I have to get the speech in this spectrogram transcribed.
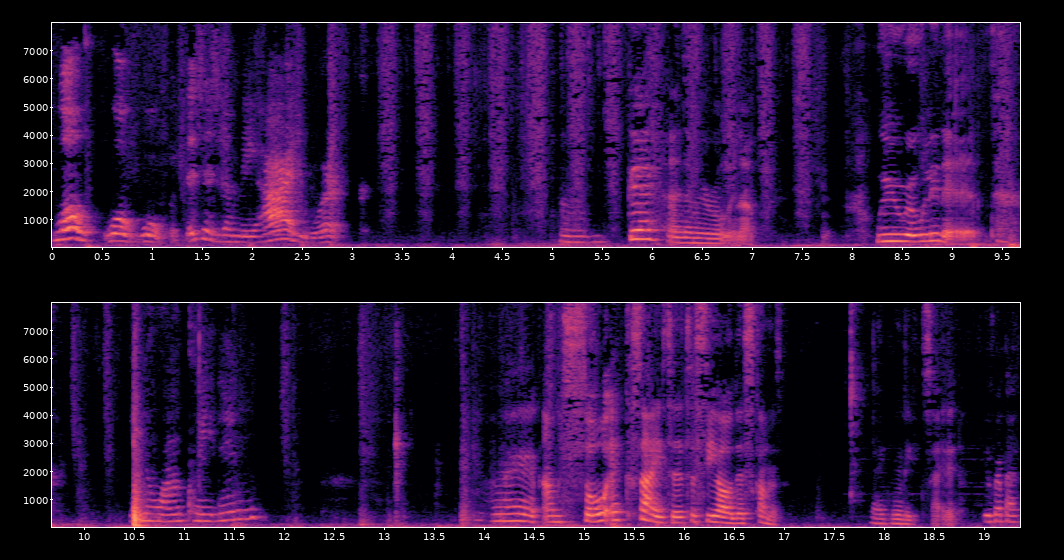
Whoa, whoa, whoa. This is going to be hard work. Okay, and then we're rolling up. We're rolling it. You know what I'm cleaning? Alright, I'm so excited to see how this comes. Like, really excited. Be right back.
